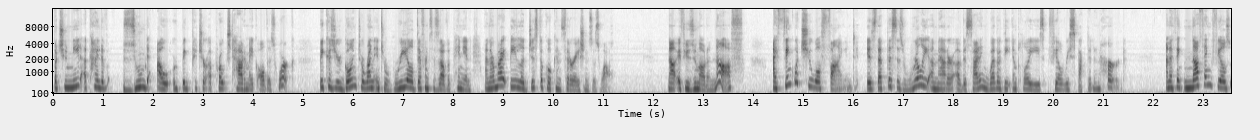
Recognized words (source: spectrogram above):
but you need a kind of zoomed out or big picture approach to how to make all this work. because you're going to run into real differences of opinion and there might be logistical considerations as well. Now, if you zoom out enough, I think what you will find is that this is really a matter of deciding whether the employees feel respected and heard. And I think nothing feels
